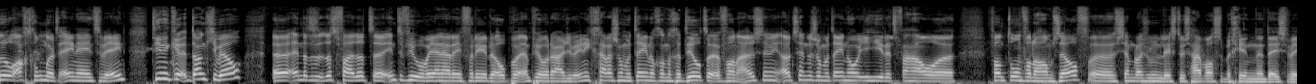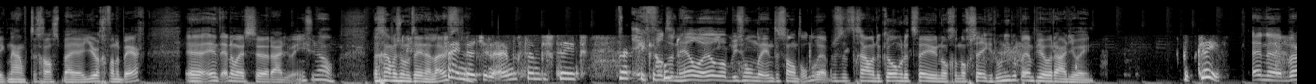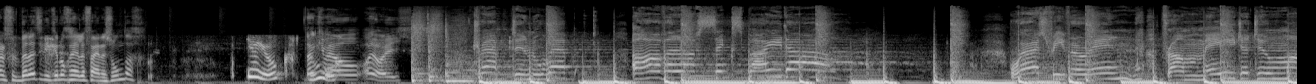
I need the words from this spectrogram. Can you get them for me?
Tineke, dankjewel. Uh, en dat, dat, dat, dat uh, interview waar jij naar refereerde op uh, NPO Radio 1. Ik ga er zo meteen nog een gedeelte van uitzenden. Zometeen hoor je hier het verhaal van Tom van der Ham zelf. Sembla-journalist, dus hij was het begin deze week namelijk te gast bij Jurgen van den Berg. Uh, in het NOS Radio 1 Journaal. Dan gaan we zo meteen naar luisteren. Fijn dat je er aandacht aan besteedt. Ik vond het een heel, heel bijzonder interessant onderwerp. Dus dat gaan we de komende twee uur nog, nog zeker doen hier op NPO Radio 1. Oké. Okay. En uh, bedankt voor het bellen. Ik nog een hele fijne zondag. Jij ook. Dankjewel. Hoi hoi. Trapped in a web of a lovesick spider Words fever in from major to minor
